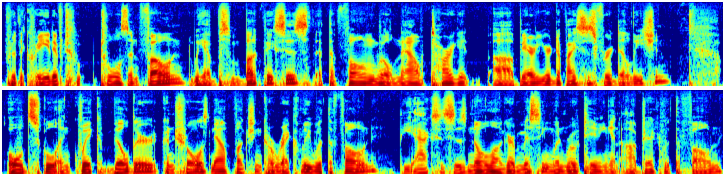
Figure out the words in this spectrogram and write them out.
For the creative tools and phone, we have some bug fixes that the phone will now target uh, barrier devices for deletion. Old school and quick builder controls now function correctly with the phone. The axis is no longer missing when rotating an object with the phone.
